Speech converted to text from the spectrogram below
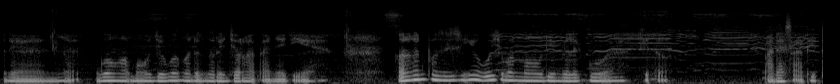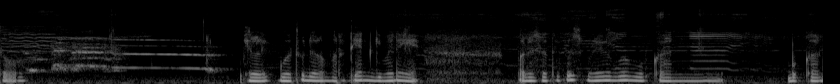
dan gue nggak mau juga ngedengerin curhatannya dia karena kan posisinya gue cuma mau dia milik gue gitu. Pada saat itu. Milik gue tuh dalam artian gimana ya? Pada saat itu sebenarnya gue bukan bukan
